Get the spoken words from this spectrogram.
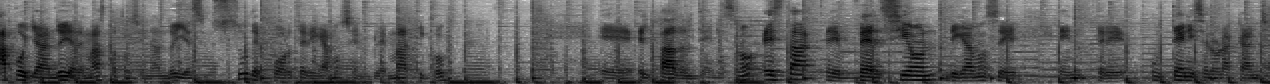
apoyando y además patrocinando y es su deporte, digamos, emblemático eh, el paddle tenis, ¿no? Esta eh, versión, digamos, entre un tenis en una cancha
